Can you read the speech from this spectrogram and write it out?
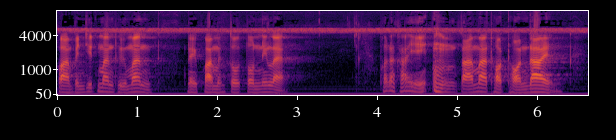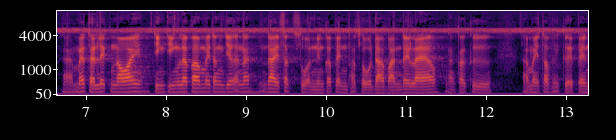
ความเป็นยึดมั่นถือมั่น ในความเป็นตัวตนนี่แหละ เพราะถ้าใครสามารถถอดถอนได้ แม้แต่เล็กน้อยจริง ๆ แล้วก็ไม่ต้องเยอะนะ ได้สักส่วนหนึ่งก็เป็นพระโสดาบันได้แล้วนะก็คือไม่ต้องไปเกิดเป็น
